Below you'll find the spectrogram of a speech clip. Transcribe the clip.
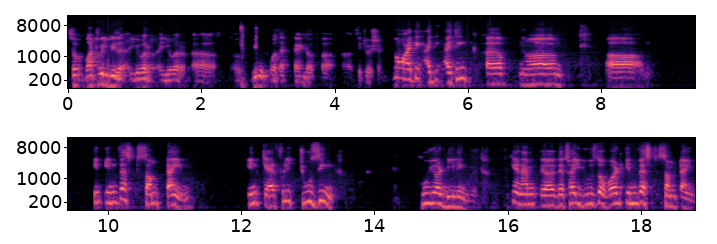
So what will be the your your view for that kind of situation? No, I think I think I think um, in, invest some time in carefully choosing who you are dealing with. Okay, and I'm, uh, that's why I use the word invest some time.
